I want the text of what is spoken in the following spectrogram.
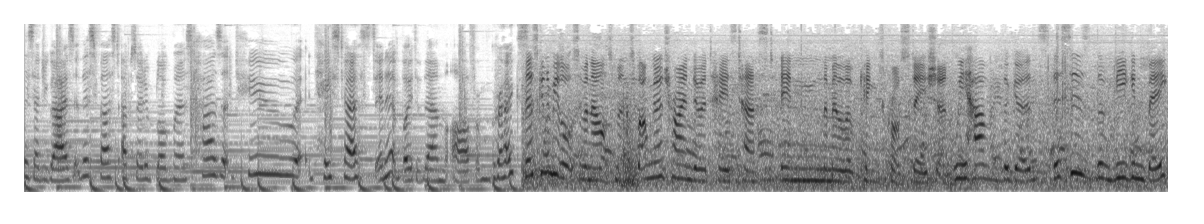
As I said you guys, this first episode of Vlogmas has two taste tests in it, both of them are from Greggs. There's going to be lots of announcements, but I'm going to try and do a taste test in the middle of King's Cross Station. We have the goods. This is the vegan bake.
